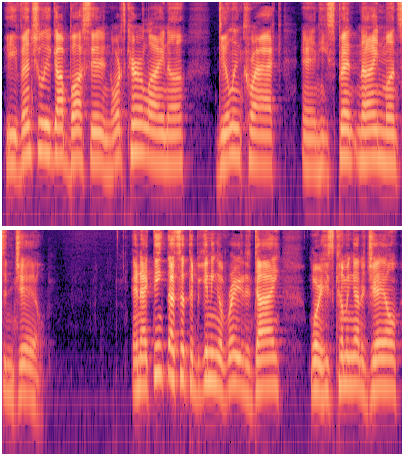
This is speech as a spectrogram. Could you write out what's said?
he eventually got busted in North Carolina dealing crack, and he spent nine months in jail. And I think that's at the beginning of Ready to Die where he's coming out of jail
